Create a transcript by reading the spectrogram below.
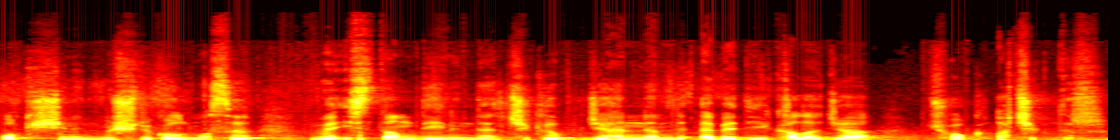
o kişinin müşrik olması ve İslam dininden çıkıp cehennemde ebedi kalacağı çok açıktır.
